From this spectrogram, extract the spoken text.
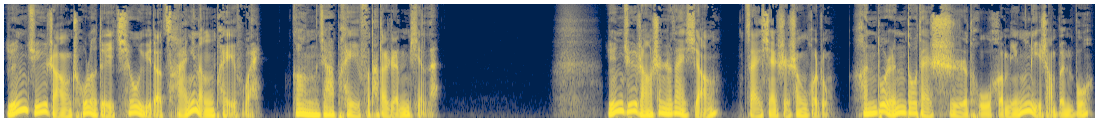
云局长除了对秋雨的才能佩服外，更加佩服他的人品了。云局长甚至在想，在现实生活中，很多人都在仕途和名利上奔波。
